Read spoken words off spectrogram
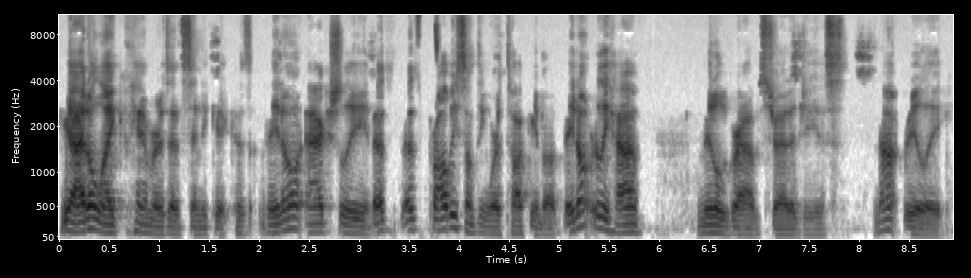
Yeah, I don't like hammers at Syndicate because they don't actually. That's that's probably something worth talking about. They don't really have middle grab strategies. Not really.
